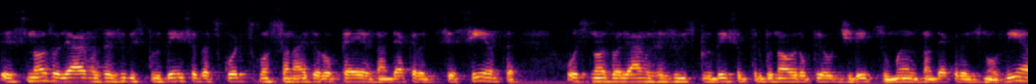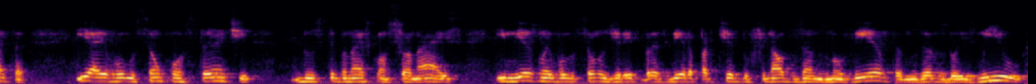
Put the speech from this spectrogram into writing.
eh, se nós olharmos a jurisprudência das cortes constitucionais europeias na década de 60, ou se nós olharmos a jurisprudência do Tribunal Europeu de Direitos Humanos na década de 90 e a evolução constante dos tribunais constitucionais e mesmo a evolução do direito brasileiro a partir do final dos anos 90, nos anos 2000,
